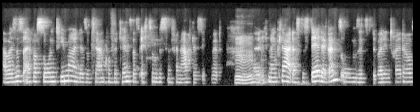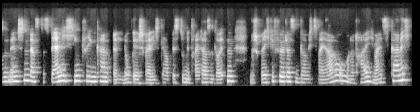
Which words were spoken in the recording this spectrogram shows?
Aber es ist einfach so ein Thema in der sozialen Kompetenz, das echt so ein bisschen vernachlässigt wird. Mhm. Weil ich meine, klar, dass das der, der ganz oben sitzt über den 3000 Menschen, dass das der nicht hinkriegen kann, äh, logisch, weil ich glaube, bis du mit 3000 Leuten ein Gespräch geführt hast, sind, glaube ich, zwei Jahre um oder drei, ich weiß es gar nicht.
